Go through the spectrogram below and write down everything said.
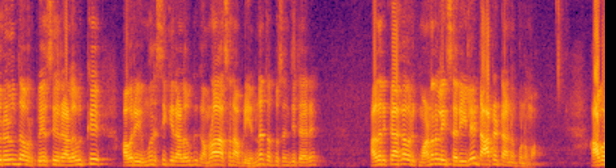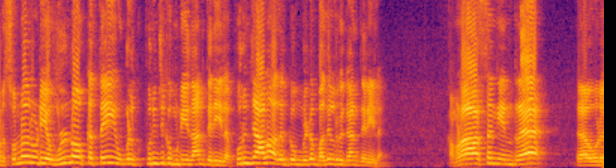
பிறழ்ந்து அவர் பேசுகிற அளவுக்கு அவரை விமர்சிக்கிற அளவுக்கு கமலஹாசன் அப்படி என்ன தப்பு செஞ்சிட்டாரு? அதற்காக அவருக்கு மனநிலை சரியில்லை டாக்டர்கிட்ட அனுப்பணுமா? அவர் சொன்னதனுடைய உள்நோக்கத்தை உங்களுக்கு புரிஞ்சுக்க முடியுதான்னு தெரியல. புரிஞ்சாலும் அதற்கு உங்களிடம் பதில் இருக்கான்னு தெரியல. கமலஹாசன் என்ற ஒரு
